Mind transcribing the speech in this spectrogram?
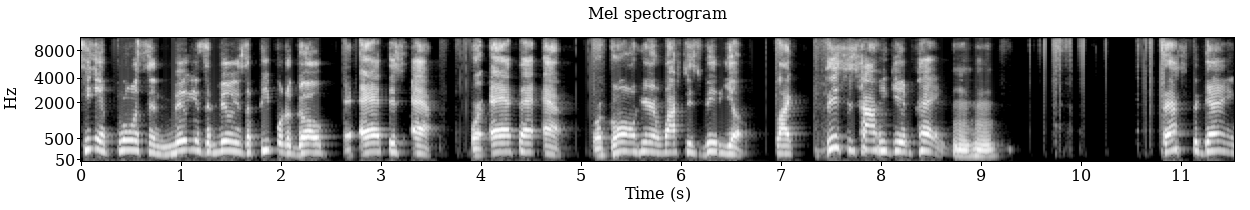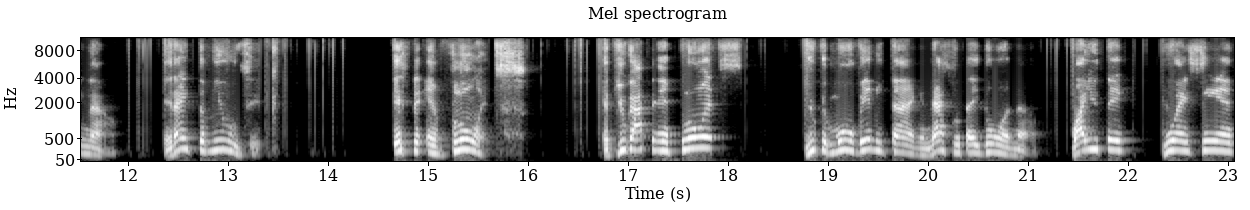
he influencing millions and millions of people to go and add this app or add that app or go on here and watch this video. Like this is how he getting paid. Mm-hmm. That's the game now. It ain't the music. It's the influence. If you got the influence, you can move anything, and that's what they doing now. Why you think you ain't seeing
